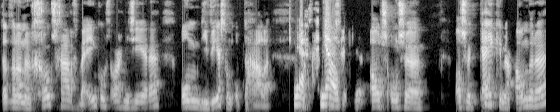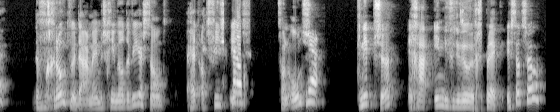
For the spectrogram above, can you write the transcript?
dat we dan een grootschalige bijeenkomst organiseren om die weerstand op te halen. Ja, ja. Als, onze, als we kijken naar anderen, dan vergroten we daarmee misschien wel de weerstand. Het advies is nou, van ons, knip ze en ga individueel in gesprek. Is dat zo?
